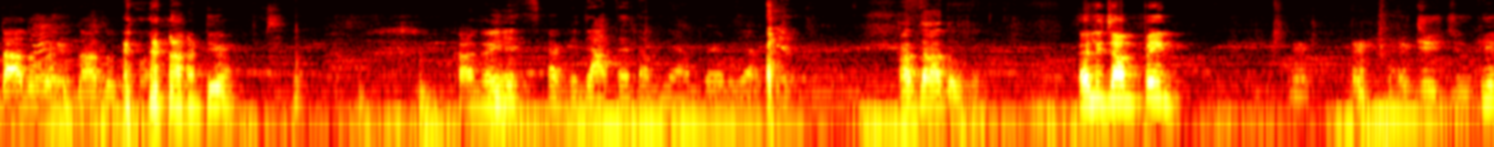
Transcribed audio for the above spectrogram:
दादू गए दादू के पास। आंटी कहाँ गई? जाते तो अपने आप बैठ जाते। अब दादू के। अली जंपिंग जुजू के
